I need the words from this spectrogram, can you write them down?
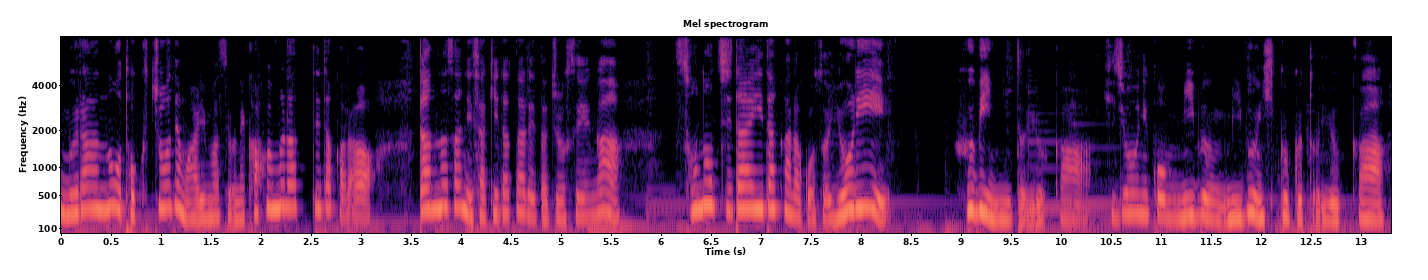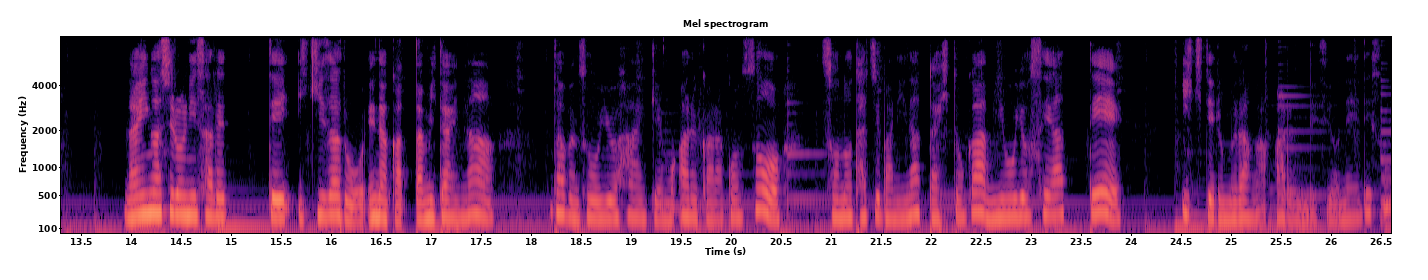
村の特徴でもありますよね。カフ村ってだから旦那さんに先立たれた女性がその時代だからこそより不憫にというか非常にこう身分身分低くというかないがしろにされて生きざるを得なかったみたいな多分そういう背景もあるからこそその立場になった人が身を寄せ合って生きてる村があるんですよね。でその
